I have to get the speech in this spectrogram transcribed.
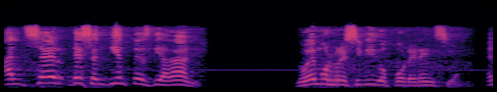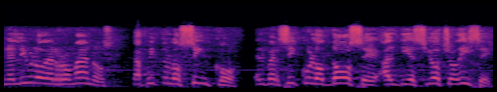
al ser descendientes de Adán. Lo hemos recibido por herencia. En el libro de Romanos, capítulo 5, el versículo 12 al 18 dice,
